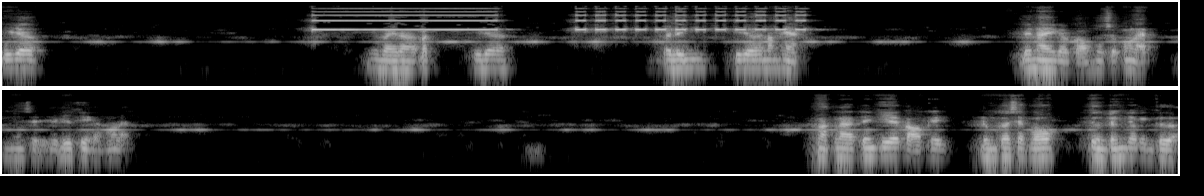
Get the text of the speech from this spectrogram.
giờ như vậy là bật giờ linh giờ năm hạt bên này có một số con led mình sẽ điều khiển các con led hoặc là trên kia có cái động cơ servo tượng trưng cho cánh cửa.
